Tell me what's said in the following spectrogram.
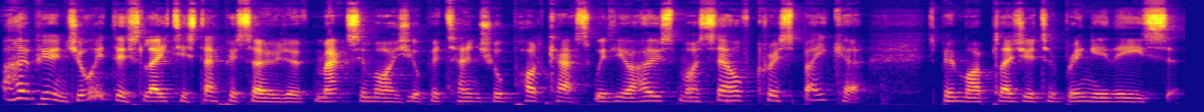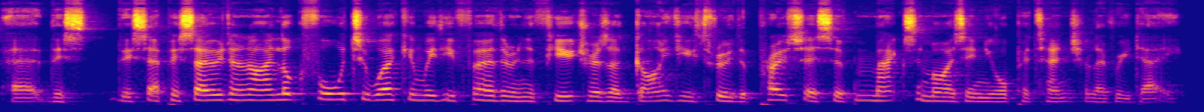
I hope you enjoyed this latest episode of Maximize Your Potential podcast with your host, myself, Chris Baker. It's been my pleasure to bring you these uh, this this episode, and I look forward to working with you further in the future as I guide you through the process of maximizing your potential every day.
